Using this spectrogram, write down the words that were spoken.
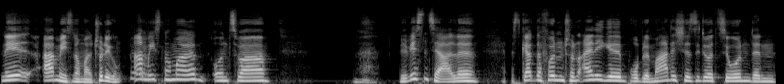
nee, Amis nochmal, Entschuldigung. Amis nochmal. Und zwar, wir wissen es ja alle, es gab davon schon einige problematische Situationen, denn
